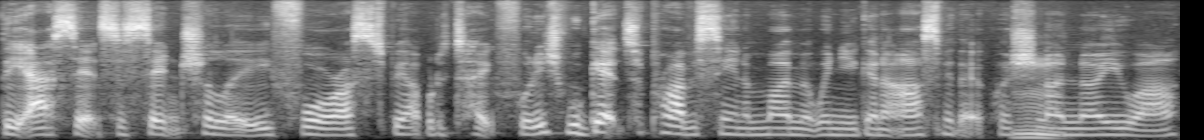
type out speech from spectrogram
the assets essentially for us to be able to take footage. We'll get to privacy in a moment when you're going to ask me that question. I know you are.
